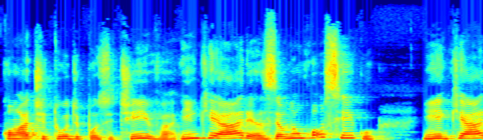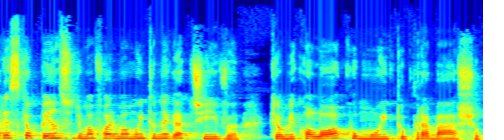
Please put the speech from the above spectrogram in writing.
com a atitude positiva e em que áreas eu não consigo? E em que áreas que eu penso de uma forma muito negativa, que eu me coloco muito para baixo.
